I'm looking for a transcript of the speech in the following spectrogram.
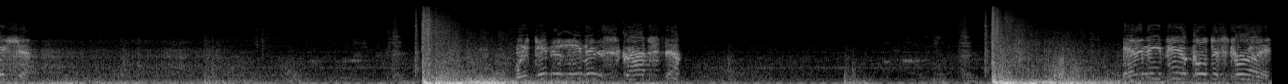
Penetration. We didn't even scratch them. Enemy vehicle destroyed.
